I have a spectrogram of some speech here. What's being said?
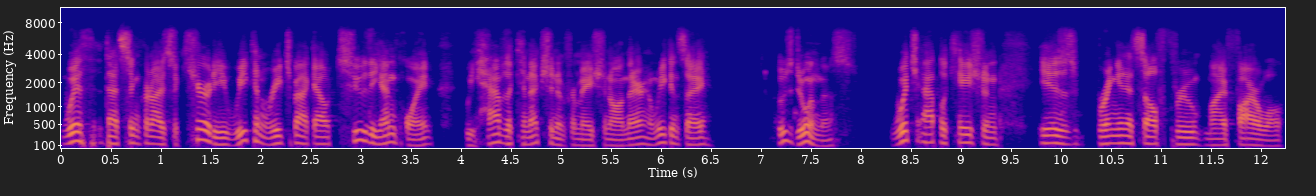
With that synchronized security, we can reach back out to the endpoint. We have the connection information on there, and we can say, who's doing this? which application is bringing itself through my firewall.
